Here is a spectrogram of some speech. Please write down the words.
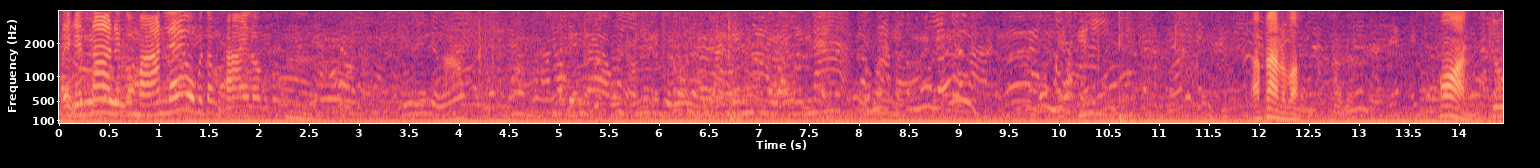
ไอเห็นหน้าเนี่ยก็หมานแล้วไม่ต้องถ่ายหรอก อาบน้ำหรือเปล่าห่อนจู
